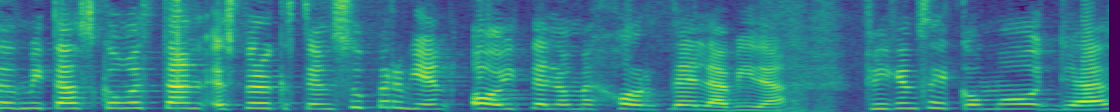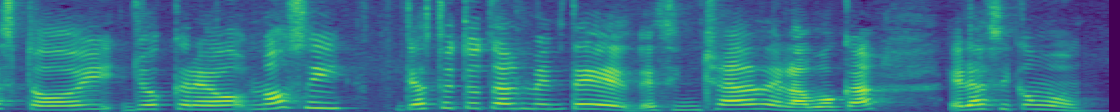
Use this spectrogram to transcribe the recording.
fantasmitas, ¿cómo están? Espero que estén súper bien hoy de lo mejor de la vida. Fíjense cómo ya estoy, yo creo, no sí, ya estoy totalmente deshinchada de la boca. Era así como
